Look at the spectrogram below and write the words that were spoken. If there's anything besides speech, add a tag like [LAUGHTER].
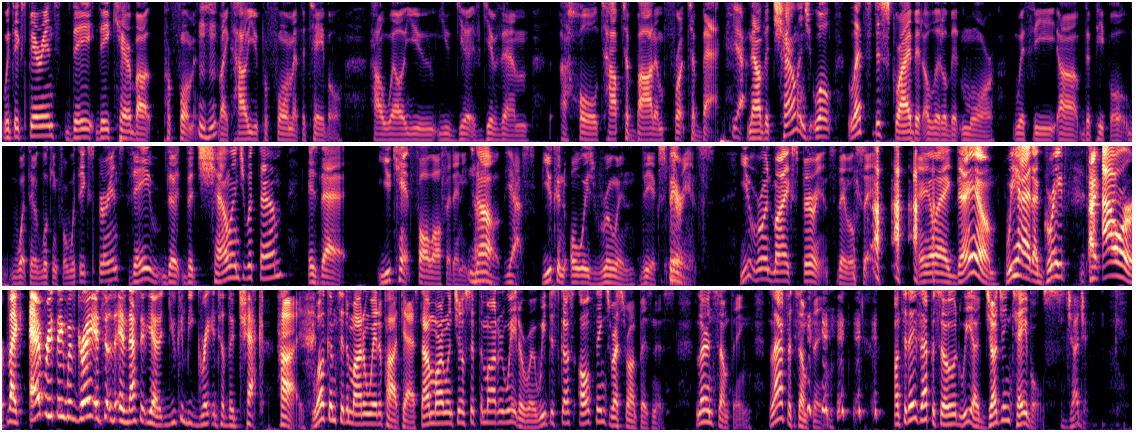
With experience, they they care about performance, mm-hmm. like how you perform at the table, how well you you give give them a whole top to bottom, front to back. Yeah. Now the challenge, well, let's describe it a little bit more with the uh, the people what they're looking for with the experience. They the the challenge with them is that you can't fall off at any time No, yes. you can always ruin the experience. You ruined my experience, they will say. [LAUGHS] and you're like, damn, we had a great I- hour. Like everything was great until, and that's it. Yeah, you can be great until the check. Hi, welcome to the Modern Waiter Podcast. I'm Marlon Joseph, the Modern Waiter, where we discuss all things restaurant business, learn something, laugh at something. [LAUGHS] On today's episode, we are judging tables. Judging.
